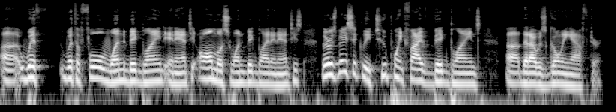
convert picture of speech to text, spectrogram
Uh, with with a full one big blind in ante, almost one big blind in antes, there was basically 2.5 big blinds uh, that I was going after.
